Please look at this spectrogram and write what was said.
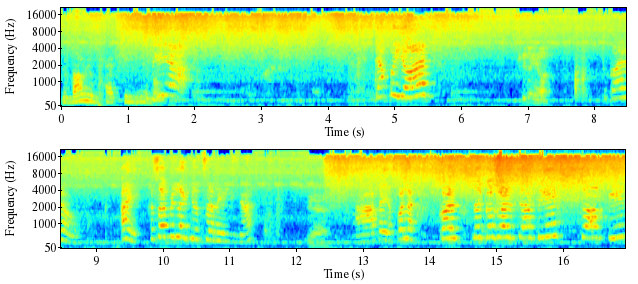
The volume has been minimal. Ako yun. Sino yun? Ito ko alam. Ay, kasabi lang yung sarili niya. Yeah. Ah, kaya pala. Kal, nagagalit si ate sa akin.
